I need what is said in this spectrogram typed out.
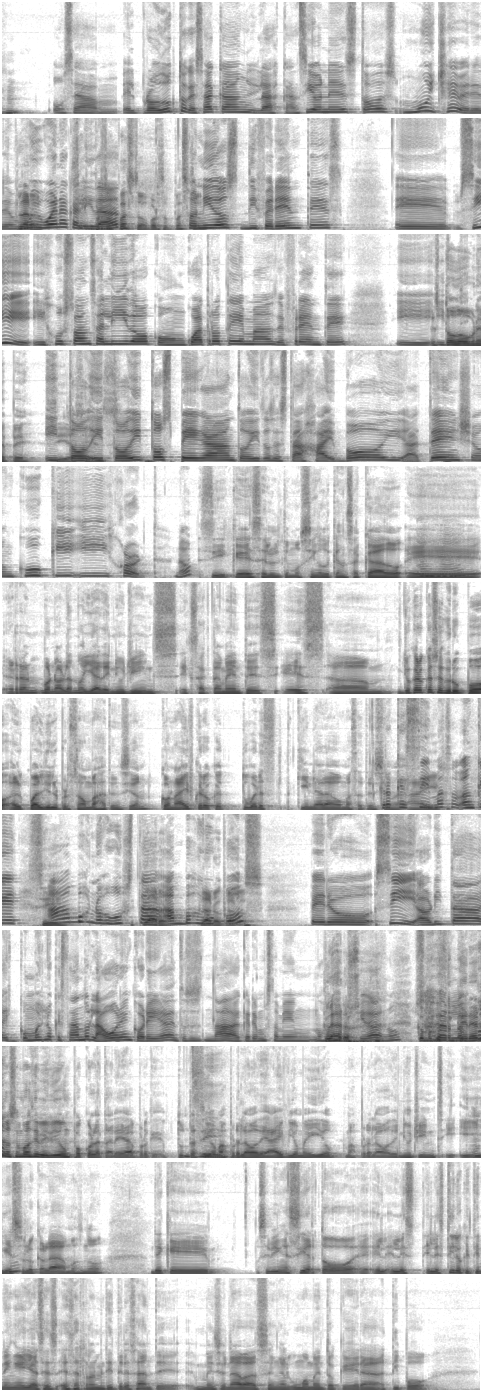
o sea, el producto que sacan, las canciones, todo es muy chévere, de Claro. muy buena Sí, calidad. por supuesto, por supuesto. Sonidos diferentes. Eh, sí, y justo han salido con cuatro temas de frente. Y, Es y- todo un EP. y, sí, to- y toditos pegan, toditos está High Boy, Attention, Cookie y Hurt, ¿no? Sí, que es el último single que han sacado. Eh, real- bueno, hablando ya de New Jeans exactamente, es, es, um, yo creo que es el grupo al cual yo le he prestado más atención. Con Ive creo que tú eres quien le ha dado más atención Creo que a sí, Ive. más, aunque Sí. a ambos nos gusta Claro, ambos claro, grupos, Pero sí, ahorita, como es lo que está dando la hora en Corea, entonces nada, queremos también, nos da Claro. curiosidad, ¿no? Como que sin querer nos hemos dividido un poco la tarea porque tú te has Sí. ido más por el lado de IVE, yo me he ido más por el lado de New Jeans y, y eso es lo que hablábamos, ¿no? De que si bien es cierto, el, el el estilo que tienen ellas es, es realmente interesante. Mencionabas en algún momento que era tipo...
